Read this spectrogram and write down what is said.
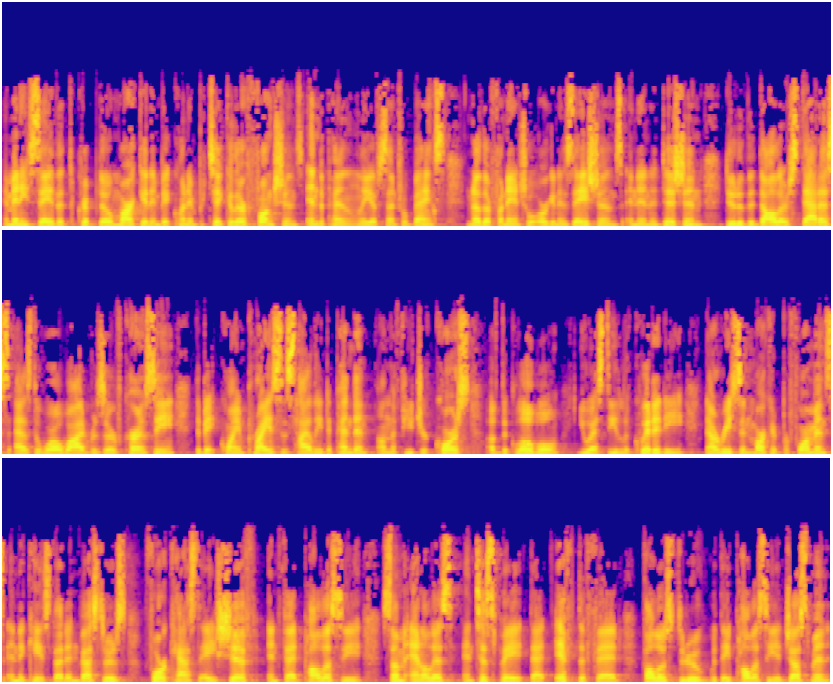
And many say that the crypto market and Bitcoin in particular functions independently of central banks and other financial organizations. And in addition, due to the dollar status as the worldwide reserve currency, the Bitcoin price is highly dependent on the future course of the global USD liquidity. Now, recent market performance indicates that investors forecast a shift in Fed policy. Some analysts anticipate that if the the Fed follows through with a policy adjustment,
